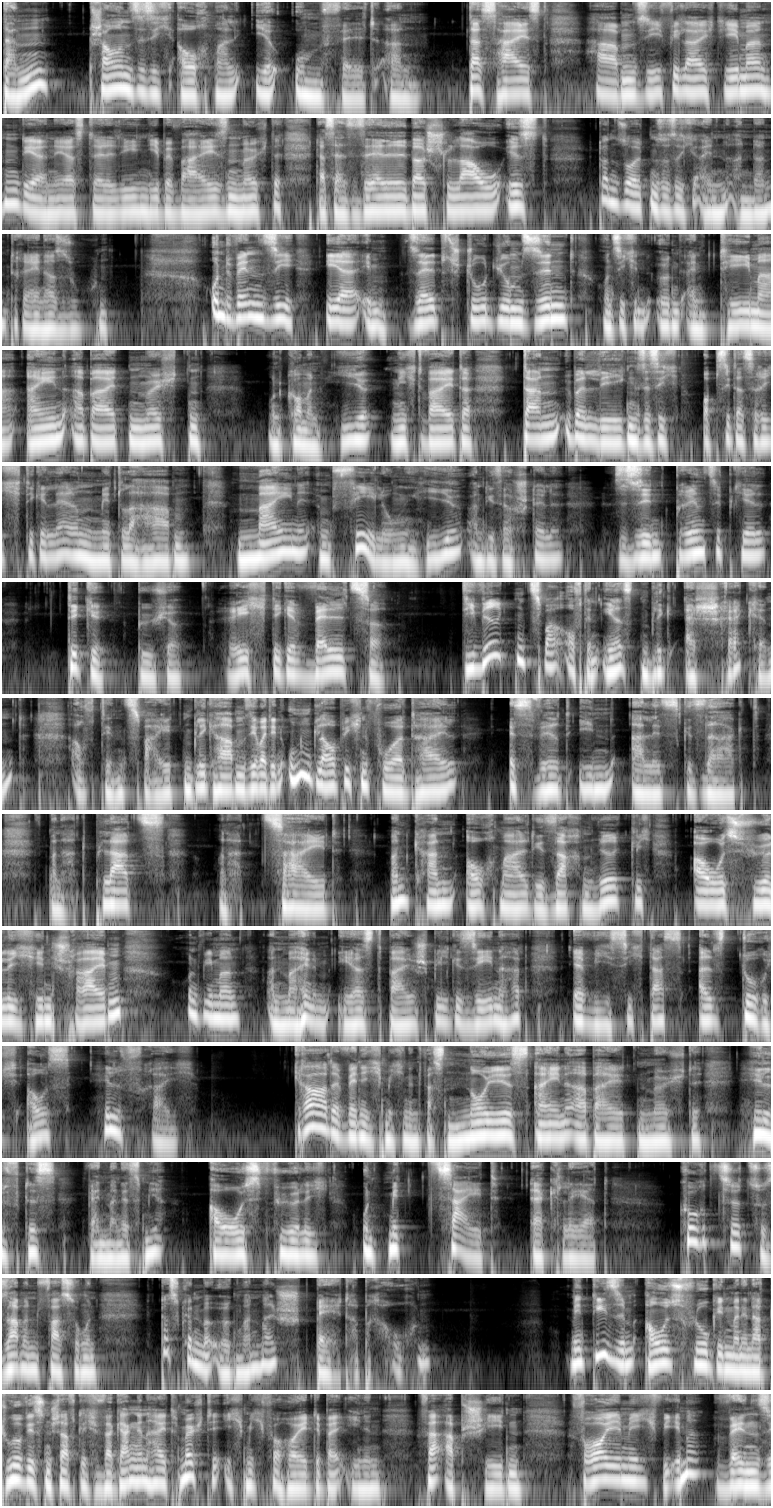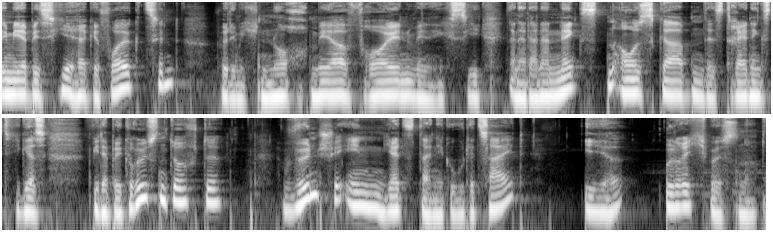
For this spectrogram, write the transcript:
dann schauen Sie sich auch mal Ihr Umfeld an. Das heißt, haben Sie vielleicht jemanden, der in erster Linie beweisen möchte, dass er selber schlau ist, dann sollten Sie sich einen anderen Trainer suchen. Und wenn Sie eher im Selbststudium sind und sich in irgendein Thema einarbeiten möchten und kommen hier nicht weiter, dann überlegen Sie sich, ob sie das richtige Lernmittel haben. Meine Empfehlungen hier an dieser Stelle sind prinzipiell dicke Bücher, richtige Wälzer. Die wirken zwar auf den ersten Blick erschreckend, auf den zweiten Blick haben sie aber den unglaublichen Vorteil, es wird ihnen alles gesagt. Man hat Platz, man hat Zeit, Man kann auch mal die Sachen wirklich ausführlich hinschreiben und wie man an meinem Erstbeispiel gesehen hat, erwies sich das als durchaus hilfreich. Gerade wenn ich mich in etwas Neues einarbeiten möchte, hilft es, wenn man es mir ausführlich und mit Zeit erklärt. Kurze Zusammenfassungen, das können wir irgendwann mal später brauchen. Mit diesem Ausflug in meine naturwissenschaftliche Vergangenheit möchte ich mich für heute bei Ihnen verabschieden. Freue mich wie immer, wenn Sie mir bis hierher gefolgt sind, würde mich noch mehr freuen, wenn ich Sie in einer deiner nächsten Ausgaben des Trainingstigers wieder begrüßen dürfte. Wünsche Ihnen jetzt eine gute Zeit. Ihr Ulrich Wössner.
